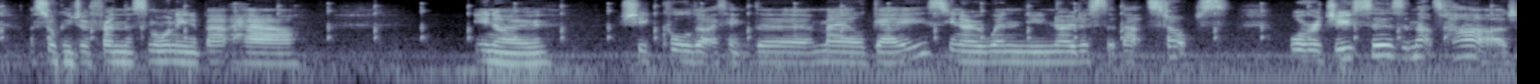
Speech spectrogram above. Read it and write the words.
I was talking to a friend this morning about how, you know, she called it, I think, the male gaze, you know, when you notice that that stops or reduces, and that's hard.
